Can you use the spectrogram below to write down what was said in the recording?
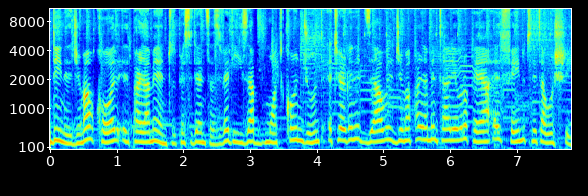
Din il-ġimgħa wkoll, il-Parlament u l-Presidenza Żvediża b'mod konġunt qed jorganizzaw il-Ġimgħa Parlamentari Ewropea 2023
